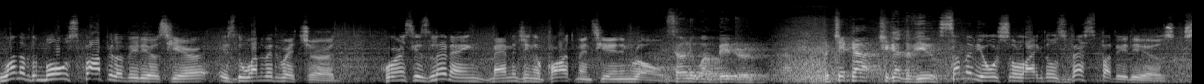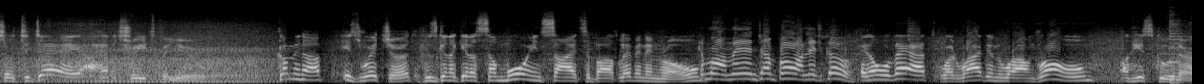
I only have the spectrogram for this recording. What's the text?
One of the most popular videos here is the one with Richard, who earns his living managing apartments here in Rome. It's only one bedroom. But check out check out the view. Some of you also like those Vespa videos, so today I have a treat for you. Coming up is Richard, who's gonna give us some more insights about living in Rome. Come on man, jump on, let's go. And all that while riding around Rome on his scooter.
